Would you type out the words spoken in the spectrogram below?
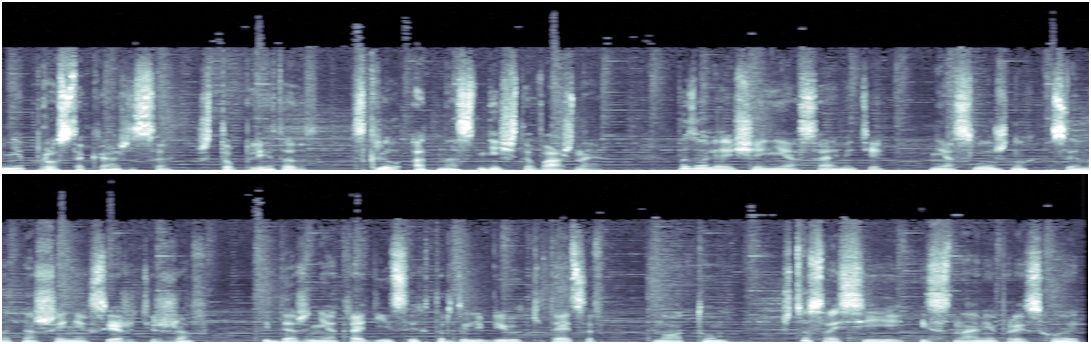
Мне просто кажется, что плед этот скрыл от нас нечто важное, позволяющее не о саммите, не о сложных взаимоотношениях сверхдержав и даже не о традициях трудолюбивых китайцев, но о том, что с Россией и с нами происходит,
